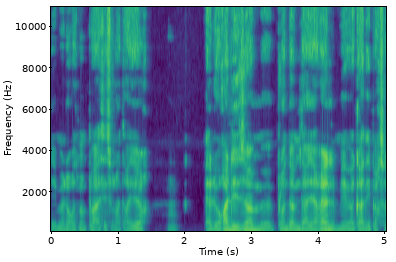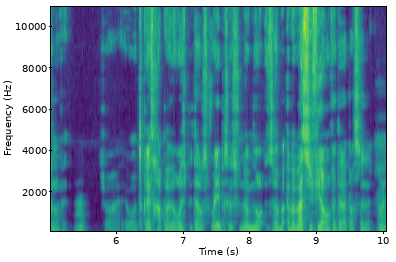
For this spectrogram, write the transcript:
et malheureusement pas assez sur l'intérieur Mm. elle aura des hommes euh, plein d'hommes derrière elle mais elle va garder personne en fait. Mm. Tu vois. Et en tout cas elle sera pas heureuse plus tard vous voyez parce que son homme ça va, pas suffire en fait à la personne Ouais.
